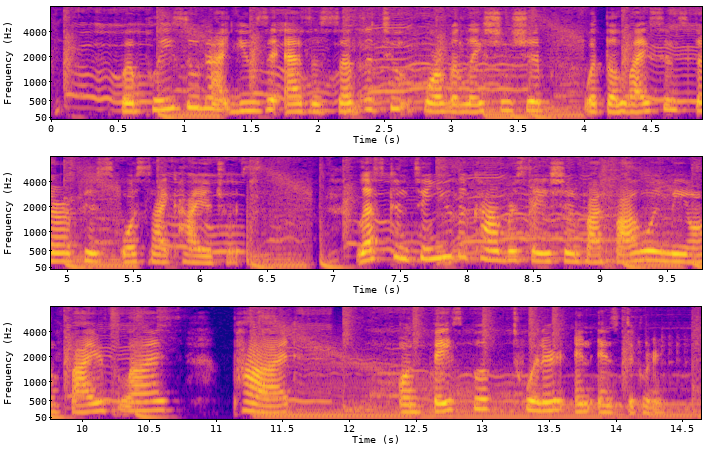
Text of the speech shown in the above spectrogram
But please do not use it as a substitute for a relationship with a licensed therapist or psychiatrist. Let's continue the conversation by following me on Fireflies Pod on Facebook, Twitter, and Instagram.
